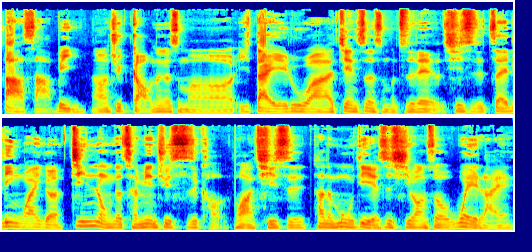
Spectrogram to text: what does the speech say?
大傻币，然后去搞那个什么“一带一路”啊，建设什么之类的？其实，在另外一个金融的层面去思考的话，其实它的目的也是希望说，未来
